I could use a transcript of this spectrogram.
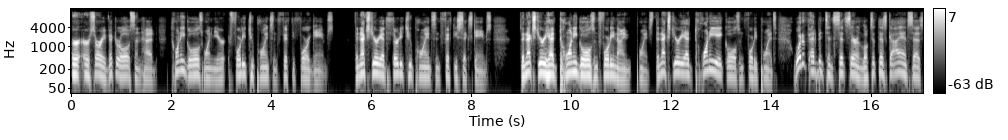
or or sorry, Victor Olofsson had 20 goals one year, 42 points in 54 games. The next year he had 32 points in 56 games. The next year he had 20 goals and 49 points. The next year he had 28 goals and 40 points. What if Edmonton sits there and looks at this guy and says,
